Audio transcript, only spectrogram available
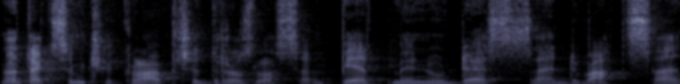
No tak jsem čekala před rozhlasem pět minut, deset, dvacet.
